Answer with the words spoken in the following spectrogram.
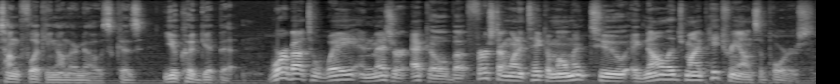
tongue flicking on their nose, because you could get bit. We're about to weigh and measure Echo, but first I want to take a moment to acknowledge my Patreon supporters.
